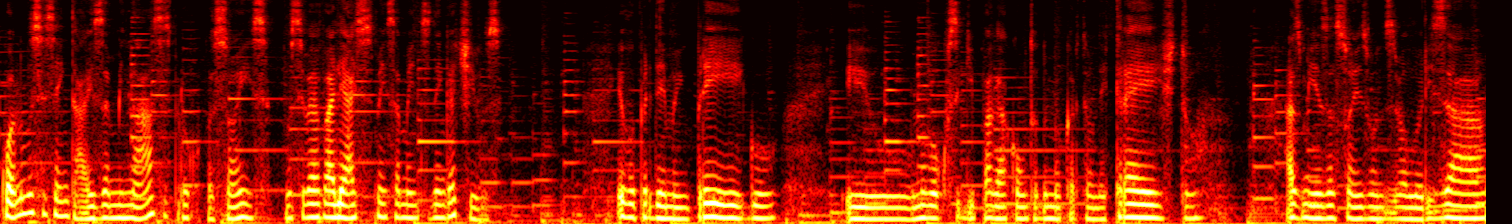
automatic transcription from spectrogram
Quando você sentar e examinar essas preocupações, você vai avaliar esses pensamentos negativos. Eu vou perder meu emprego, eu não vou conseguir pagar a conta do meu cartão de crédito, as minhas ações vão desvalorizar.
